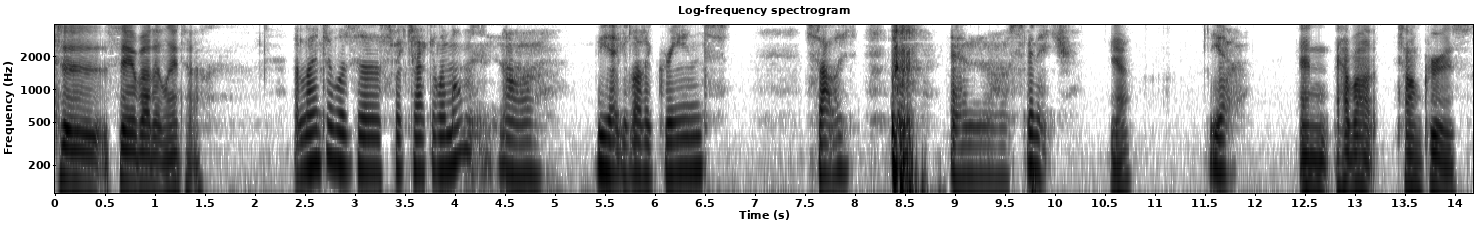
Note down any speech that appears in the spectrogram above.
to say about Atlanta? Atlanta was a spectacular moment. Uh, we had a lot of greens, salad, and uh, spinach. Yeah? Yeah. And how about Tom Cruise?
